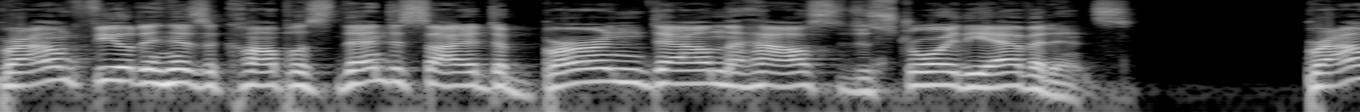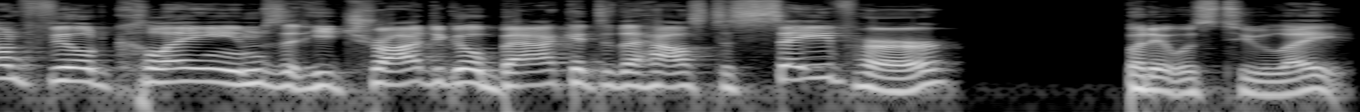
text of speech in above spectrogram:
Brownfield and his accomplice then decided to burn down the house to destroy the evidence. Brownfield claims that he tried to go back into the house to save her, but it was too late.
